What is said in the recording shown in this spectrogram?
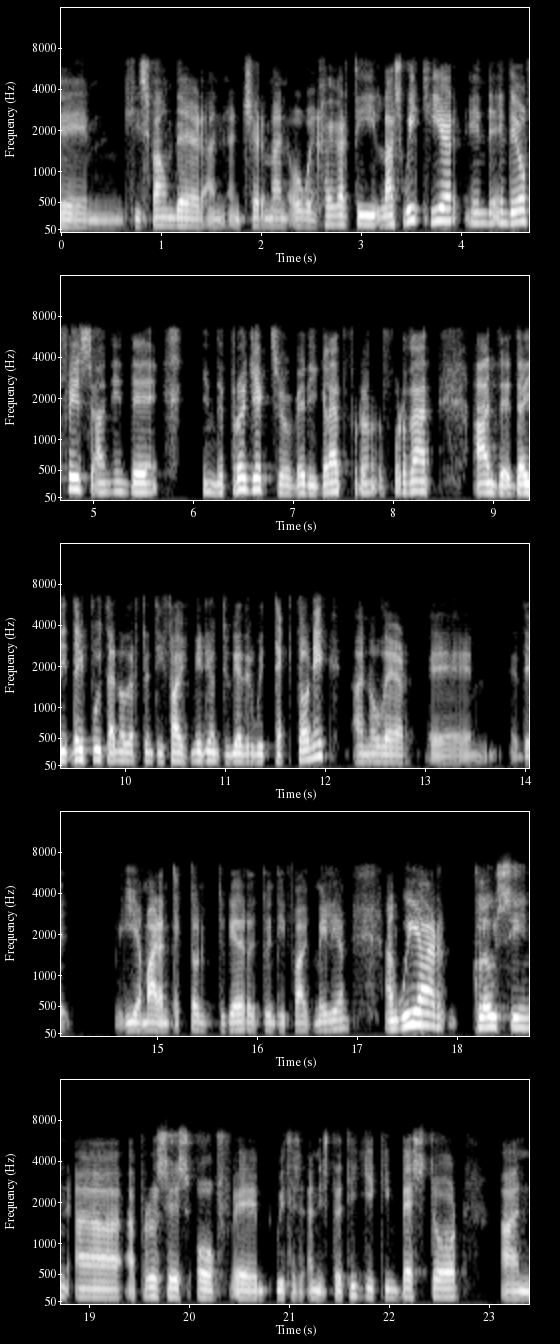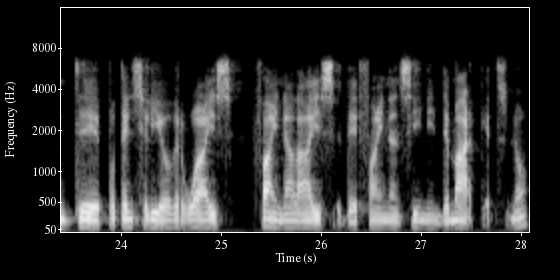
um, his founder and, and, chairman Owen Hegarty last week here in the in the office and in the in the project. So very glad for for that. And they, they put another 25 million together with Tectonic, another um, the EMR and Tectonic together, 25 million. And we are closing uh, a process of uh, with a strategic investor and uh, potentially otherwise finalize the financing in the markets. No,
